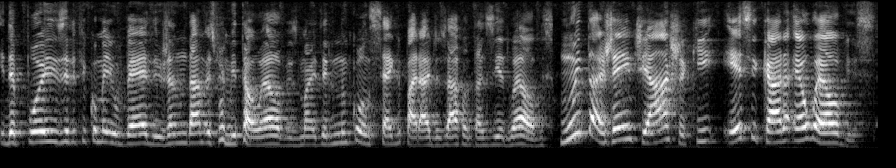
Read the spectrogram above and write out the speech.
E depois ele ficou meio velho, já não dá mais pra imitar o Elvis, mas ele não consegue parar de usar a fantasia do Elvis. Muita gente acha que esse cara é o Elvis.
